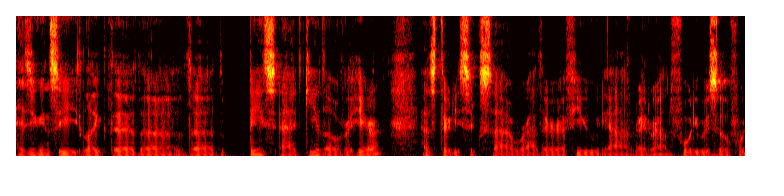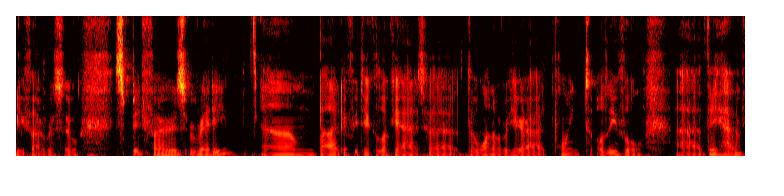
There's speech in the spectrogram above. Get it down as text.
as you can see, like the the the, the base at Gela over here has 36, uh, rather a few, yeah, right around 40 or so, 45 or so Spitfires ready. Um, but if we take a look at uh, the one over here at Ponte Olivo, uh, they have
